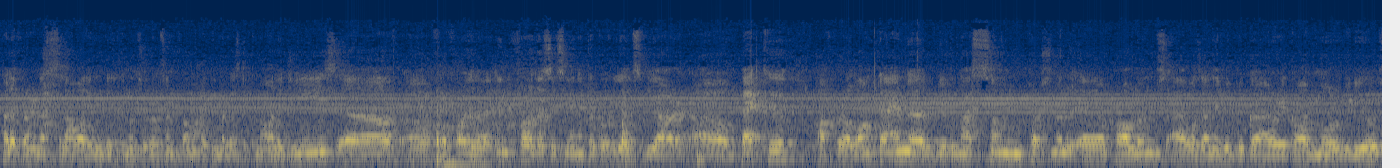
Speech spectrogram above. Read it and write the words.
Hello friends, Assalamu alaikum. This is Mansoor Hassan from IT Markets Technologies. Uh, uh, for, for CCNA tutorials, we are uh, back after a long time. Uh, due to my some personal uh, problems, I was unable to record more videos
